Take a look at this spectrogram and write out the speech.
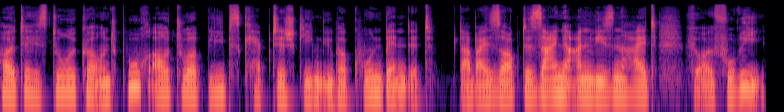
heute Historiker und Buchautor, blieb skeptisch gegenüber Cohn-Bendit. Dabei sorgte seine Anwesenheit für Euphorie.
